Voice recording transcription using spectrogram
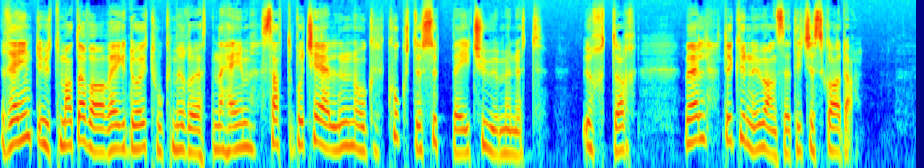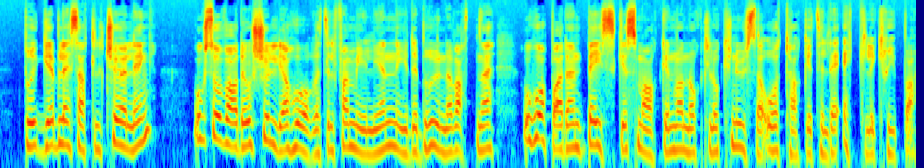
Rent utmatta var jeg da jeg tok med røttene hjem, satte på kjelen og kokte suppe i 20 minutter. Urter. Vel, det kunne uansett ikke skade. Brygget ble satt til kjøling, og så var det å skylje håret til familien i det brune vannet og håpe den beiske smaken var nok til å knuse åtaket til det ekle krypa.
